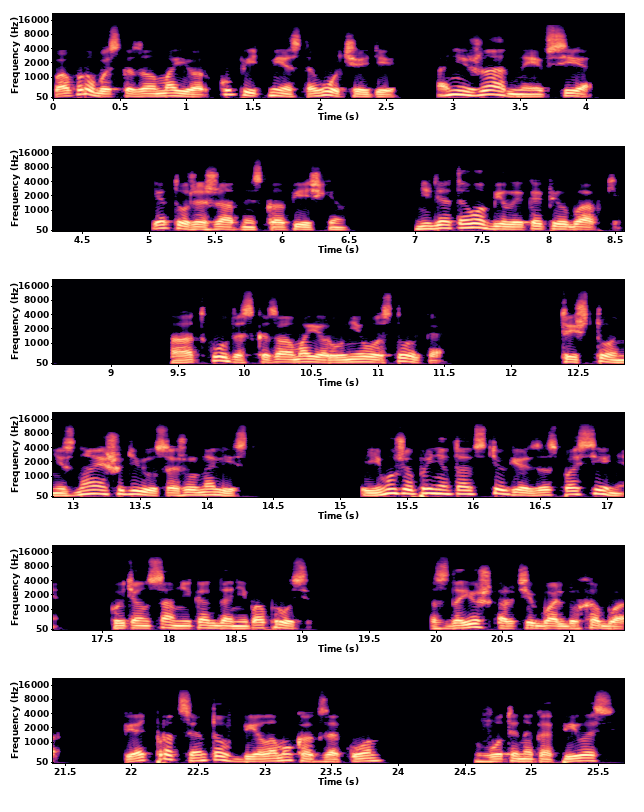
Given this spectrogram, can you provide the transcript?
«Попробуй», — сказал майор, — «купить место в очереди. Они жадные все». «Я тоже жадный», — сказал Печкин. «Не для того Белый копил бабки». «А откуда?» — сказал майор, — «у него столько». «Ты что, не знаешь?» — удивился журналист. «Ему же принято отстегивать за спасение, хоть он сам никогда не попросит. Сдаешь Арчибальду хабар. Пять процентов белому, как закон. Вот и накопилось.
